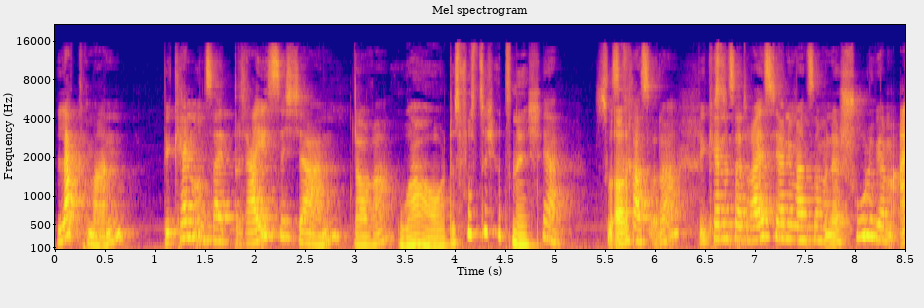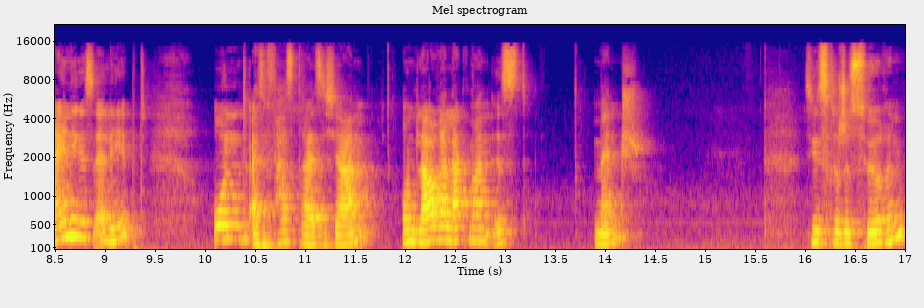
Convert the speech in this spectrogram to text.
Lackmann. Wir kennen uns seit 30 Jahren, Laura. Wow, das wusste ich jetzt nicht. Ja, So das ist krass, oder? Wir kennen uns seit 30 Jahren, wir waren zusammen in der Schule, wir haben einiges erlebt. Und, also fast 30 Jahren. Und Laura Lackmann ist Mensch. Sie ist Regisseurin.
